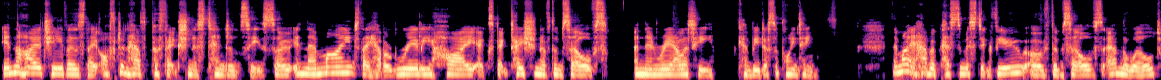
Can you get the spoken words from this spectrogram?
in the high achievers, they often have perfectionist tendencies. So, in their mind, they have a really high expectation of themselves, and then reality can be disappointing. They might have a pessimistic view of themselves and the world.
